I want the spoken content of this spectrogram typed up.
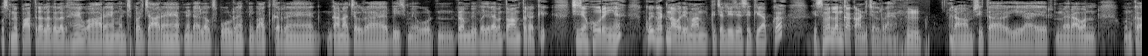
उसमें पात्र अलग अलग हैं वो आ रहे हैं मंच पर जा रहे हैं अपने डायलॉग्स बोल रहे हैं अपनी बात कर रहे हैं गाना चल रहा है बीच में वो ड्रम भी बज रहा है तमाम तरह की चीज़ें हो रही हैं। कोई घटना हो रही है मान के चलिए जैसे कि आपका इस समय लंका कांड चल रहा है। हम्म। राम सीता ये आए रावण उनका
